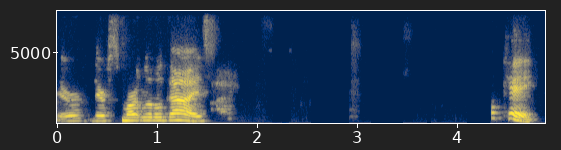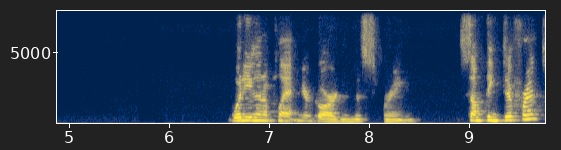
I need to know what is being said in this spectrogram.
they're they're smart little guys. Okay. What are you going to plant in your garden this spring? Something different?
